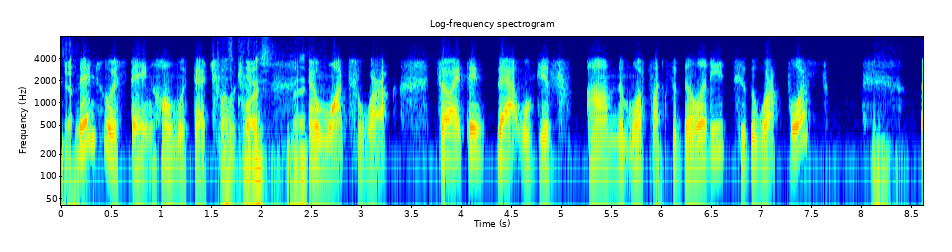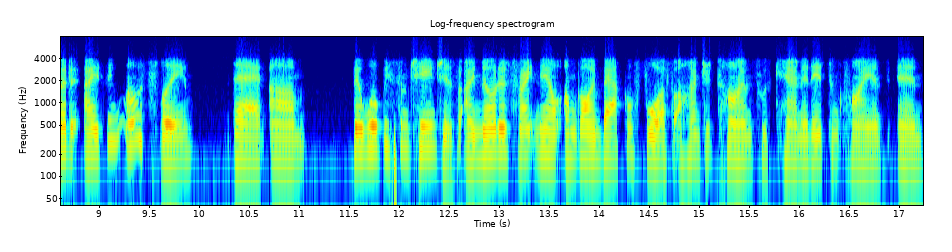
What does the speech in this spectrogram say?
Yeah. men who are staying home with their children Of course, right? and want to work. So I think that will give um, them more flexibility to the workforce. But I think mostly that um, there will be some changes. I notice right now I'm going back and forth a hundred times with candidates and clients, and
